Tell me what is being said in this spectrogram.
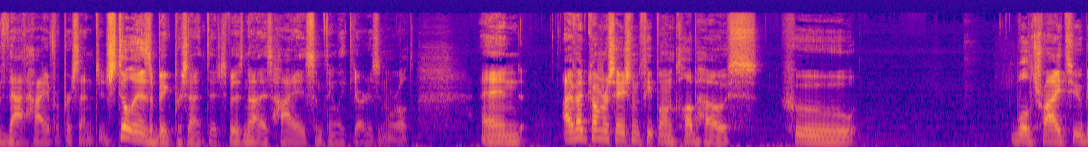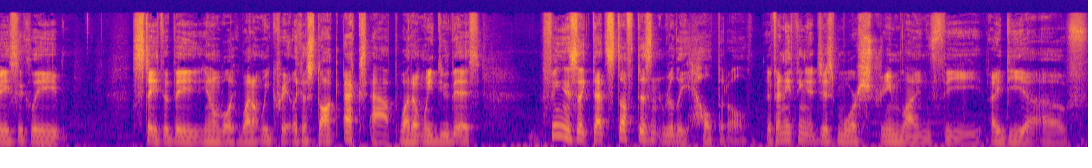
that high of a percentage. Still is a big percentage, but it's not as high as something like the artisan world. And I've had conversations with people on Clubhouse who will try to basically state that they, you know, like, why don't we create like a StockX app? Why don't we do this? The thing is, like, that stuff doesn't really help at all. If anything, it just more streamlines the idea of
